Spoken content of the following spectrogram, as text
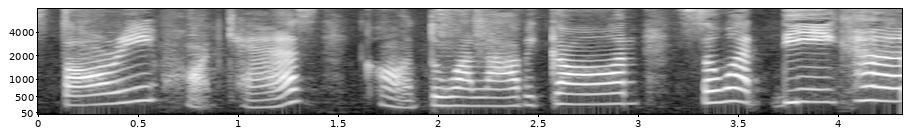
Story Podcast ขอตัวลาไปก่อน สวัสดีค่ะ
